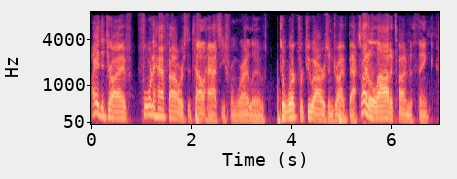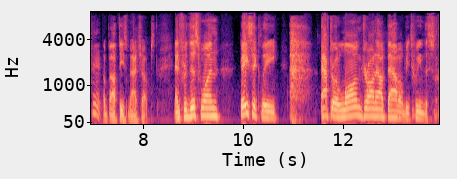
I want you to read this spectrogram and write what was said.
I had to drive four and a half hours to Tallahassee from where I live to work for two hours and drive back. So I had a lot of time to think hmm. about these matchups. And for this one, basically, after a long drawn out battle between the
